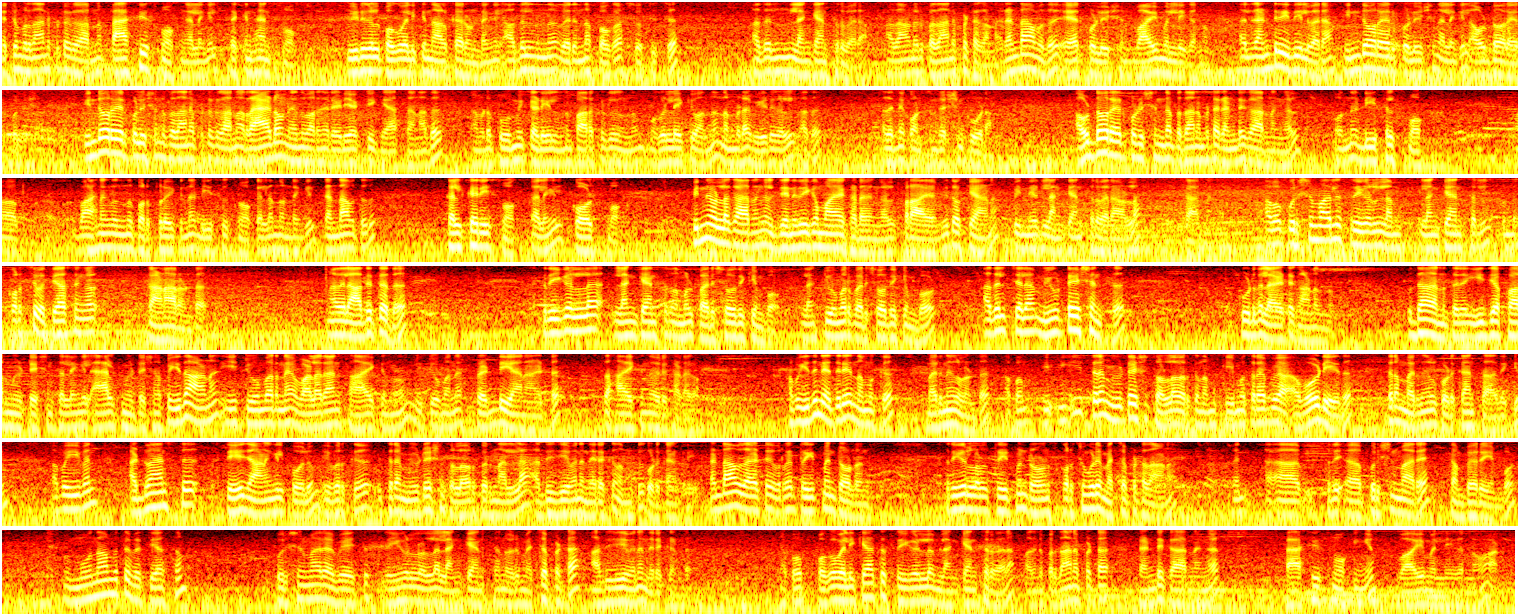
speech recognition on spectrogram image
ഏറ്റവും പ്രധാനപ്പെട്ട കാരണം പാസീവ് സ്മോക്കിംഗ് അല്ലെങ്കിൽ സെക്കൻഡ് ഹാൻഡ് സ്മോക്കിംഗ് വീടുകളിൽ പുകവലിക്കുന്ന ആൾക്കാരുണ്ടെങ്കിൽ അതിൽ നിന്ന് വരുന്ന പുക ശ്വസിച്ച് അതിൽ നിന്ന് ലങ് ക്യാൻസർ വരാം. അതാണ് ഒരു പ്രധാനപ്പെട്ട കാരണം. രണ്ടാമത് എയർ പൊല്യൂഷൻ വായുമലിനീകരണം അതിൽ രണ്ട് രീതിയിൽ വരാം. ഇൻഡോർ എയർ പൊല്യൂഷൻ അല്ലെങ്കിൽ outdoor air pollution indoor air പൊല്യൂഷന്റെ പ്രധാനപ്പെട്ട ഒരു കാരണം റാഡോൺ എന്ന് പറഞ്ഞ റേഡിയോ ആക്റ്റീവ് ഗ്യാസ് ആണ്. അത് നമ്മുടെ ഭൂമിക്കടിയിൽ നിന്നും പാറക്കെട്ടിൽ നിന്നും മുകളിലേക്ക് വന്ന് നമ്മുടെ വീടുകളിൽ അത് അതിന്റെ കോൺസെൻട്രേഷൻ കൂടാം. ഔട്ട്ഡോർ എയർ പൊല്യൂഷന്റെ പ്രധാനപ്പെട്ട രണ്ട് കാരണങ്ങൾ. ഒന്ന് ഡീസൽ സ്മോക്ക് വാഹനങ്ങളിൽ നിന്ന് പുറപ്പെടുവിക്കുന്ന ഡീസൽ സ്മോക്ക് അല്ലെന്നുണ്ടെങ്കിൽ രണ്ടാമത്തത് കൽക്കരി സ്മോക്ക് അല്ലെങ്കിൽ കോൾ സ്മോക്ക്. പിന്നെയുള്ള കാരണങ്ങൾ ജനിതകമായ ഘടകങ്ങൾ പ്രായം ഇതൊക്കെയാണ് പിന്നീട് ലങ് ക്യാൻസർ വരാനുള്ള കാരണങ്ങൾ. അപ്പോൾ പുരുഷന്മാരിലും സ്ത്രീകളിലും ലങ് ലങ് ക്യാൻസറിൽ കുറച്ച് വ്യത്യാസങ്ങൾ കാണാറുണ്ട്. അതിൽ ആദ്യത്തേത് സ്ത്രീകളിലെ ലങ് ക്യാൻസർ നമ്മൾ പരിശോധിക്കുമ്പോൾ ലങ് ട്യൂമർ പരിശോധിക്കുമ്പോൾ അതിൽ ചില മ്യൂട്ടേഷൻസ് കൂടുതലായിട്ട് കാണുന്നു. ഉദാഹരണത്തിന് E G F R mutations അല്ലെങ്കിൽ ആൽക്ക് മ്യൂട്ടേഷൻ അപ്പോൾ ഇതാണ് ഈ ട്യൂമറിനെ വളരാൻ സഹായിക്കുന്നതും ഈ ട്യൂമറിനെ സ്പ്രെഡ് ചെയ്യാനായിട്ട് സഹായിക്കുന്ന ഒരു ഘടകം. അപ്പോൾ ഇതിനെതിരെ നമുക്ക് മരുന്നുകളുണ്ട്. അപ്പം ഈ- ഇത്തരം മ്യൂട്ടേഷൻസ് ഉള്ളവർക്ക് നമുക്ക് കീമോതെറാപ്പി അവോയ്ഡ് ചെയ്ത് ഇത്തരം മരുന്നുകൾ കൊടുക്കാൻ സാധിക്കും. അപ്പോൾ ഈവൻ അഡ്വാൻസ്ഡ് സ്റ്റേജ് ആണെങ്കിൽ പോലും ഇവർക്ക് ഇത്തരം മ്യൂട്ടേഷൻസ് ഉള്ളവർക്ക് ഒരു നല്ല അതിജീവന നിരക്ക് നമുക്ക് കൊടുക്കാൻ കഴിയും. രണ്ടാമതായിട്ട് ഇവരുടെ ട്രീറ്റ്മെന്റ് ടോളറൻസ് സ്ത്രീകളിലുള്ള ട്രീറ്റ്മെന്റ് ടോളറൻസ് കുറച്ചും കൂടി മെച്ചപ്പെട്ടതാണ്. സ്ത്രീ പുരുഷന്മാരെ കമ്പയർ ചെയ്യുമ്പോൾ മൂന്നാമത്തെ വ്യത്യാസം പുരുഷന്മാരെ അപേക്ഷിച്ച് സ്ത്രീകളിലുള്ള ലങ് ക്യാൻസറിന് ഒരു മെച്ചപ്പെട്ട അതിജീവന നിരക്കുണ്ട്. അപ്പോൾ പുകവലിക്കാത്ത സ്ത്രീകളിലും ലങ് ക്യാൻസർ വരാം. അതിന് പ്രധാനപ്പെട്ട രണ്ട് കാരണങ്ങൾ പാസീവ് സ്മോക്കിങ്ങും വായുമലിനീകരണവുമാണ്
